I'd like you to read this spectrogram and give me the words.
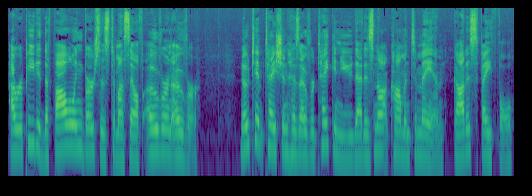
I repeated the following verses to myself over and over. No temptation has overtaken you that is not common to man. God is faithful,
